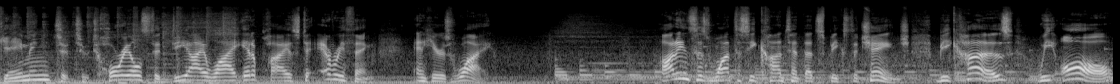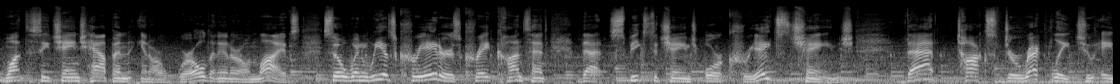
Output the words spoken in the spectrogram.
gaming, to tutorials, to DIY. It applies to everything. And here's why. Audiences want to see content that speaks to change because we all want to see change happen in our world and in our own lives. So when we as creators create content that speaks to change or creates change, that talks directly to a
